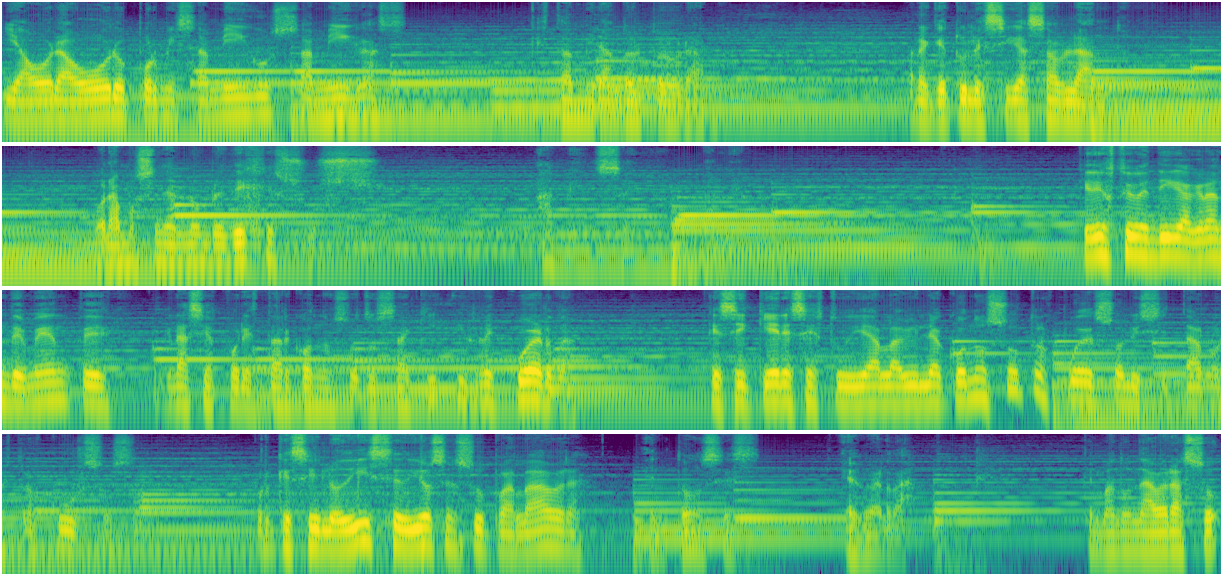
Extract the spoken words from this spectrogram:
y ahora oro por mis amigos, amigas que están mirando el programa, para que tú les sigas hablando. Oramos en el nombre de Jesús. Amén, Señor. Amén. Que Dios te bendiga grandemente. Gracias por estar con nosotros aquí y recuerda que si quieres estudiar la Biblia con nosotros puedes solicitar nuestros cursos, porque si lo dice Dios en su palabra, entonces es verdad. Te mando un abrazo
